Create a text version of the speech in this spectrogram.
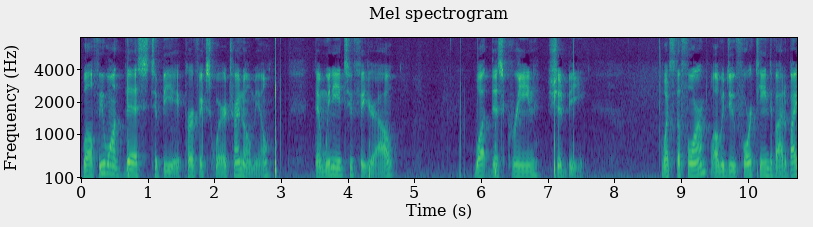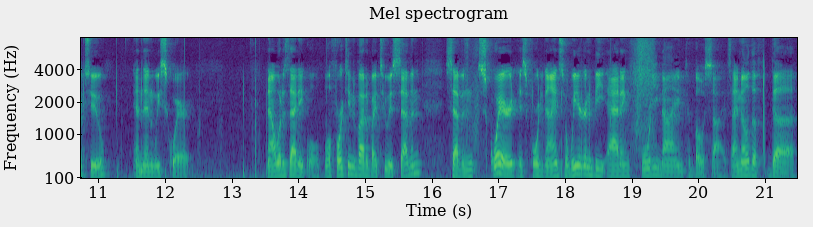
Well, if we want this to be a perfect square trinomial, then we need to figure out what this green should be. What's the form? Well, we do 14 divided by 2, and then we square it. Now, what does that equal? Well, 14 divided by 2 is 7. 7 squared is 49, so we are going to be adding 49 to both sides. I know the, the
